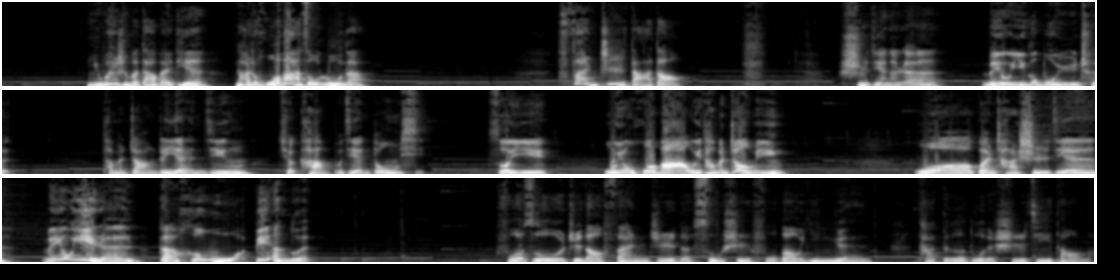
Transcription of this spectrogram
你为什么大白天拿着火把走路呢？”范志答道。世间的人没有一个不愚蠢，他们长着眼睛却看不见东西，所以我用火把为他们照明。我观察世间，没有一人敢和我辩论。佛祖知道范志的宿世福报因缘，他得度的时机到了。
